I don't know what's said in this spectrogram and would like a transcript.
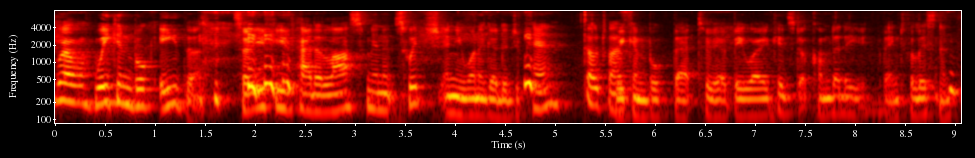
Well, we can book either. So if you've had a last minute switch and you want to go to Japan, Talk to us. we can book that too at byokids.com.au. Thanks for listening.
